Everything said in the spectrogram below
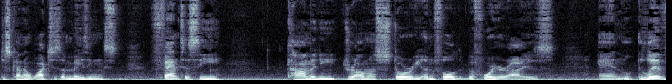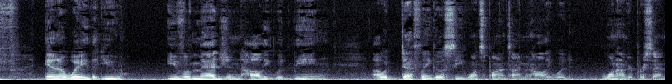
just kind of watch this amazing fantasy comedy drama story unfold before your eyes and live in a way that you you've imagined hollywood being I would definitely go see Once Upon a Time in Hollywood, 100%.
